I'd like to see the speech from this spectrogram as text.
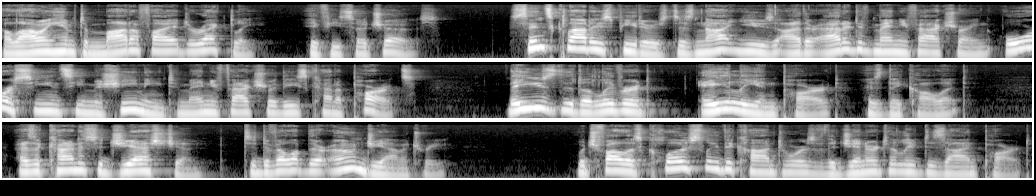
allowing him to modify it directly if he so chose. Since Claudius Peters does not use either additive manufacturing or CNC machining to manufacture these kind of parts, they use the delivered alien part, as they call it, as a kind of suggestion to develop their own geometry, which follows closely the contours of the generatively designed part,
